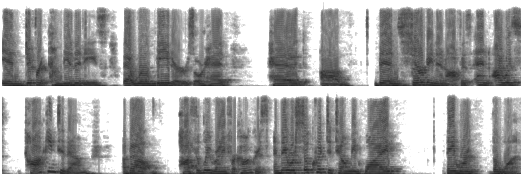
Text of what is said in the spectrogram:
in different communities that were leaders or had had um, been serving in office, and I was talking to them about possibly running for Congress, and they were so quick to tell me why they weren't the one.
